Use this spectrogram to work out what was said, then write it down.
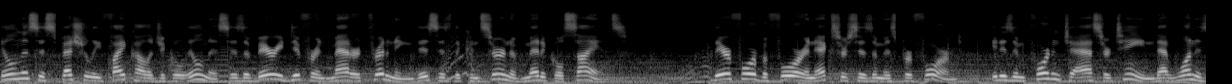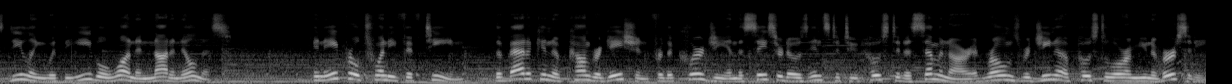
Illness, especially psychological illness, is a very different matter. Threatening this is the concern of medical science. Therefore, before an exorcism is performed, it is important to ascertain that one is dealing with the evil one and not an illness. In April 2015, the Vatican of Congregation for the Clergy and the Sacerdos Institute hosted a seminar at Rome's Regina Apostolorum University,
